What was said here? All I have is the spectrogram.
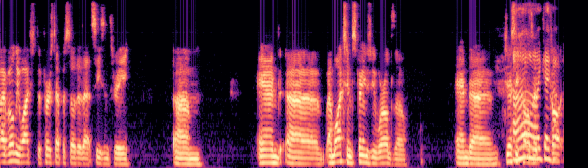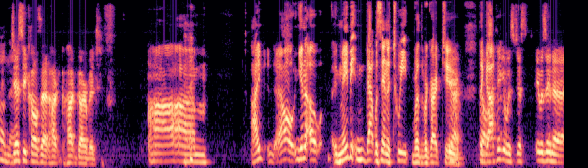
I've only watched the first episode of that season three. Um, and uh, I'm watching Strange New Worlds though, and uh, Jesse Ah, calls it. Call- that. Jesse calls that hot, hot garbage. Um, I oh you know maybe that was in a tweet with regard to Yeah. the No, guy. I think it was just. It was in a.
